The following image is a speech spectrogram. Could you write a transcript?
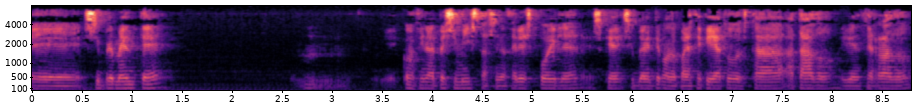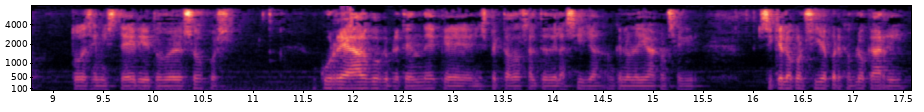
Eh, simplemente, mm, con final pesimista, sin hacer spoiler, es que simplemente cuando parece que ya todo está atado y bien cerrado, todo ese misterio y todo eso, pues ocurre algo que pretende que el espectador salte de la silla, aunque no lo llegue a conseguir. Sí que lo consigue, por ejemplo, Carrie,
